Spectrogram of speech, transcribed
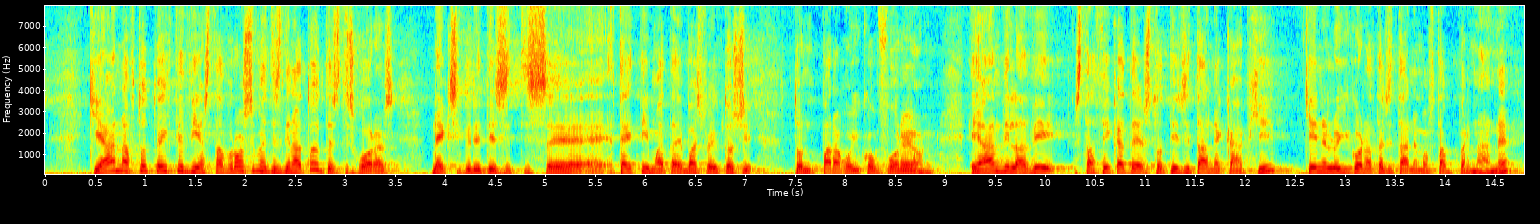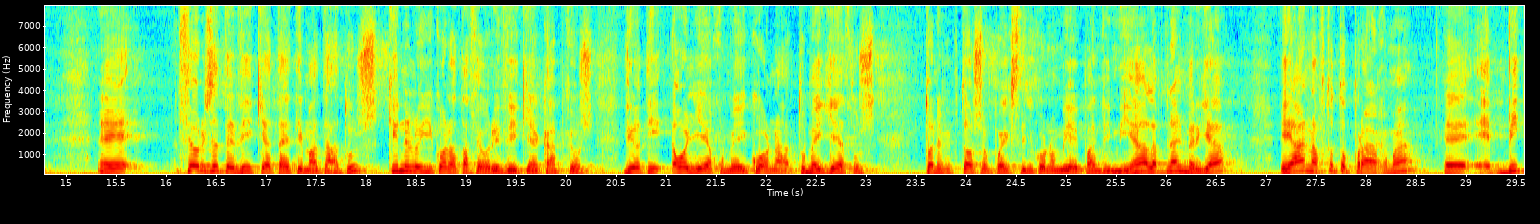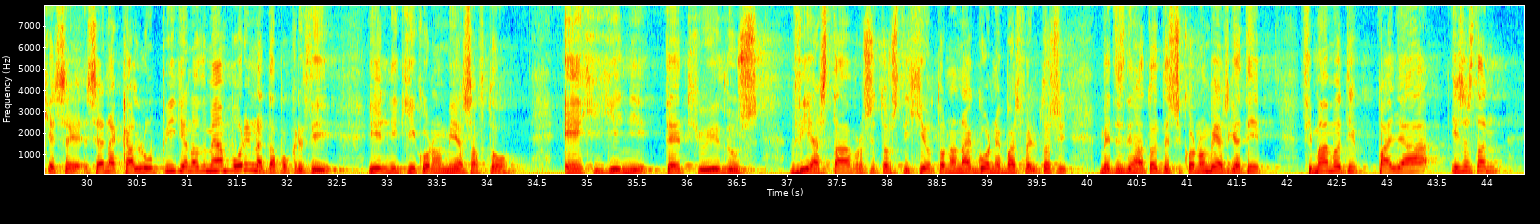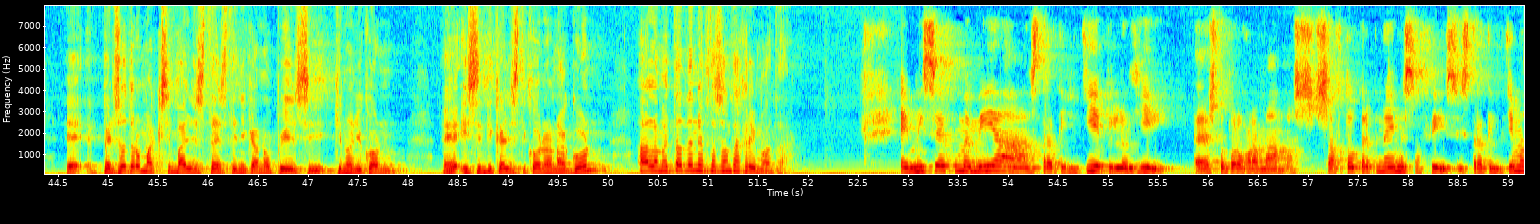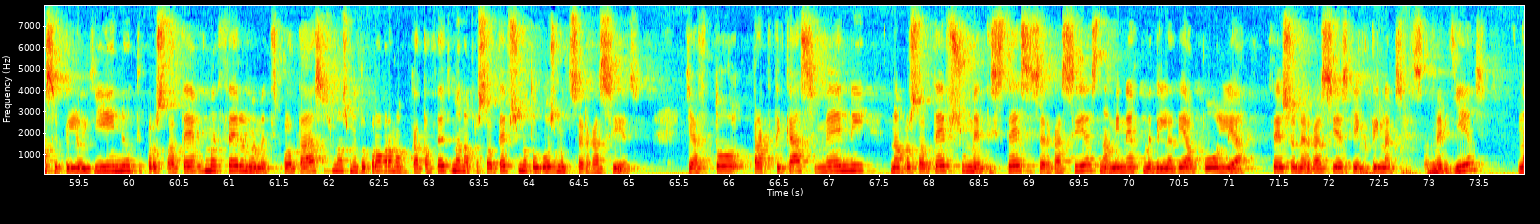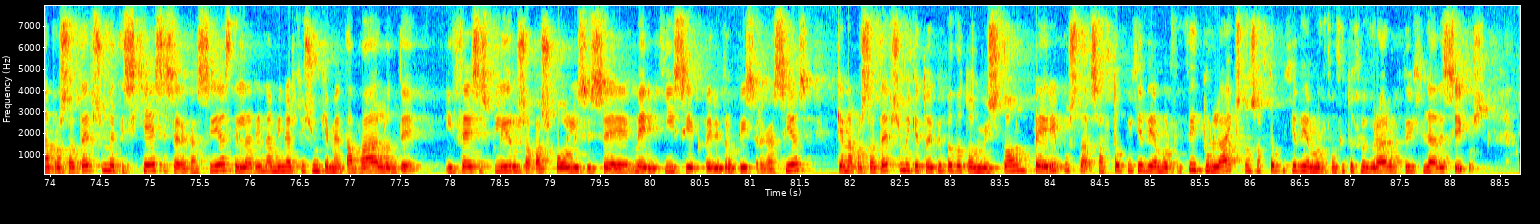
και αν αυτό το έχετε διασταυρώσει με τις δυνατότητες της χώρας να εξυπηρετήσει τις, ε, τα αιτήματα, εν πάση περιπτώσει, των παραγωγικών φορέων. Εάν δηλαδή σταθήκατε στο τι ζητάνε κάποιοι, και είναι λογικό να τα ζητάνε με αυτά που περνάνε, ε, θεωρήσατε δίκαια τα αιτήματά τους και είναι λογικό να τα θεωρεί δίκαια κάποιος, διότι όλοι έχουμε εικόνα του μεγέθους των επιπτώσεων που έχει στην οικονομία η πανδημία, αλλά από την άλλη μεριά, εάν αυτό το πράγμα ε, ε, μπήκε σε, σε ένα καλούπι για να δούμε αν μπορεί να ανταποκριθεί η ελληνική οικονομία σε αυτό. Έχει γίνει τέτοιου είδους διασταύρωση των στοιχείων των αναγκών εν πάση περιπτώσει με τις δυνατότητες της οικονομίας γιατί θυμάμαι ότι παλιά ήσασταν ε, περισσότερο μαξιμαλιστές στην ικανοποίηση κοινωνικών ε, ή συνδικαλιστικών αναγκών αλλά μετά δεν έφτασαν τα χρήματα. Εμείς έχουμε μία στρατηγική επιλογή ε, στο πρόγραμμά μας. Σε αυτό πρέπει να είμαι σαφής. Η στρατηγική μας επιλογή είναι ότι προστατεύουμε, θέλουμε με τις προτάσεις μας, με το πρόγραμμα που καταθέτουμε, να προστατεύσουμε τον κόσμο της εργασίας. Και αυτό πρακτικά σημαίνει να προστατεύσουμε τις θέσεις εργασίας, να μην έχουμε δηλαδή απώλεια θέσεων εργασίας και εκτείναξης της ανεργίας, να προστατεύσουμε τις σχέσεις εργασίας, δηλαδή να μην αρχίσουν και μεταβάλλονται οι θέσεις πλήρους απασχόλησης σε μερικής ή εκπεριτροπής εργασίας και να προστατεύσουμε και το επίπεδο των μισθών περίπου σε αυτό που είχε διαμορφωθεί, τουλάχιστον σε αυτό που είχε διαμορφωθεί το Φεβρουάριο του 2020.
